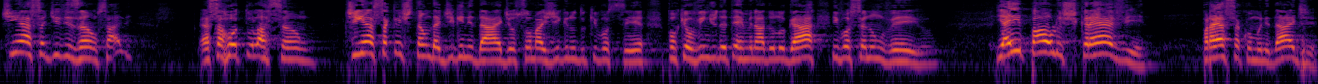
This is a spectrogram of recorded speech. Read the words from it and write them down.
Tinha essa divisão, sabe? Essa rotulação. Tinha essa questão da dignidade. Eu sou mais digno do que você, porque eu vim de um determinado lugar e você não veio. E aí Paulo escreve para essa comunidade,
